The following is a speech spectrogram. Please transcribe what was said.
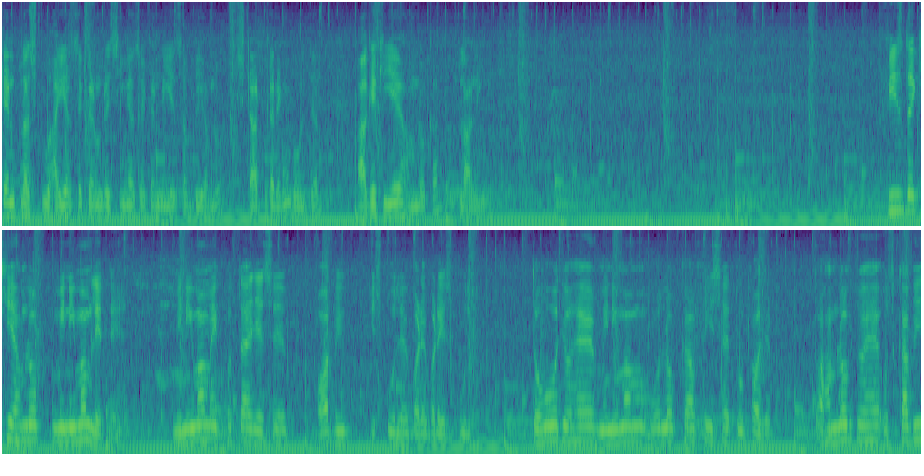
ten plus two higher secondary, senior secondary, ये सब भी हम लोग स्टार्ट करेंगे बहुत जल्द। आगे की ये हम लोग का प्लानिंग है। फ़ीस देखिए, हम लोग मिनिमम लेते हैं। मिनिमम एक होता है जैसे और भी स्कूल है बड़े बड़े स्कूल है। तो वो जो है मिनिमम वो लोग का फ़ीस है टू थाउज़ेंड तो हम लोग जो है उसका भी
